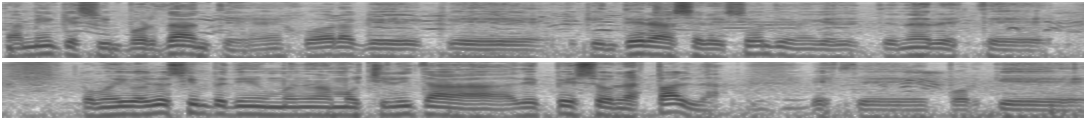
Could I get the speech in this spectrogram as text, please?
también que es importante. ¿eh? Jugadora que, que, integra la selección tiene que tener, este, como digo yo, siempre tiene una mochilita de peso en la espalda, este, porque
